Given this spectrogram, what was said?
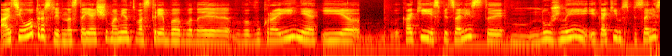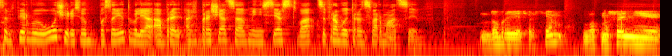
IT-отрасли в настоящий момент востребованы в Украине и какие специалисты нужны и каким специалистам в первую очередь вы бы посоветовали обращаться в Министерство цифровой трансформации? Добрый вечер всем. В отношении,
